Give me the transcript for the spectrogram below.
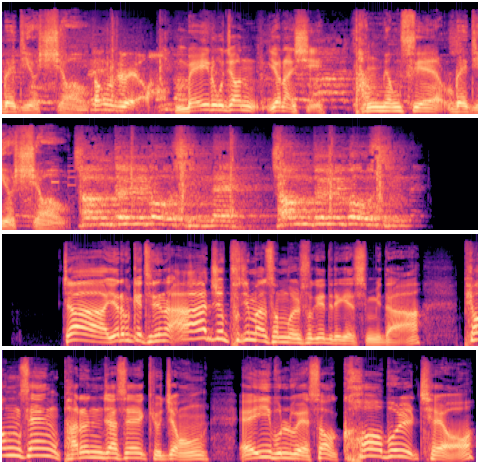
라디오 쇼. 정수예요. 매일 오전 11시 박명수의 라디오 쇼. 자, 여러분께 드리는 아주 푸짐한 선물 소개해 드리겠습니다. 평생 바른 자세 교정 에이블루에서 커블체어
